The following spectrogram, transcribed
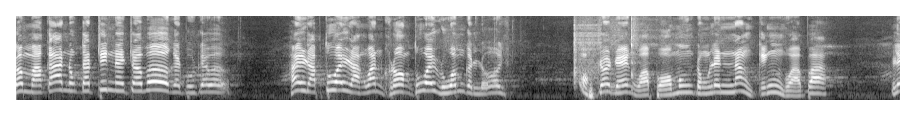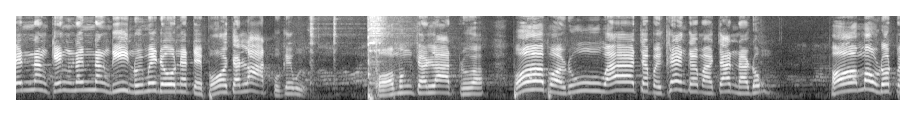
กรรมการต้องตัดสินในจะเบอร์กันพูดแกเบอร์ให้รับถ้วยรางวัลครองถ้วยรวมกันเลยโอ้แสดงว่าพอมึงต้องเล่นนั่งเก่งกว่าป้าเล่นนั่งเก่งเล่นนั่งดีหนุ่ยไม่โดนนะแต่พอจะลาดกูแกวอพอมึงจะลาดเรือพอพอรู้ว่าจะไปแข่งกับอาจารย์นาดงพอเมารถไป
